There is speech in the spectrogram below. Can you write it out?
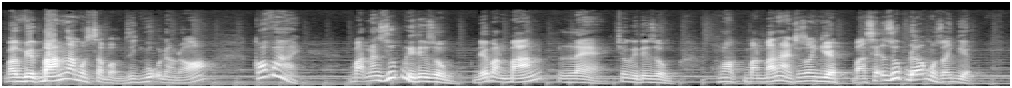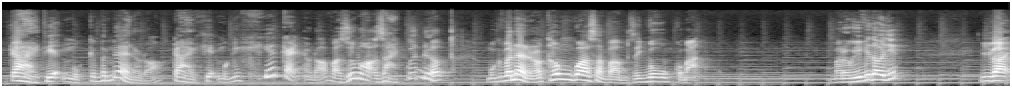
bằng việc bán ra một sản phẩm dịch vụ nào đó, có phải bạn đang giúp người tiêu dùng nếu bạn bán lẻ cho người tiêu dùng? Hoặc bạn bán hàng cho doanh nghiệp, bạn sẽ giúp đỡ một doanh nghiệp cải thiện một cái vấn đề nào đó, cải thiện một cái khía cạnh nào đó và giúp họ giải quyết được một cái vấn đề nào đó thông qua sản phẩm dịch vụ của bạn. Bạn đồng ý với tôi chứ? Vì vậy,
